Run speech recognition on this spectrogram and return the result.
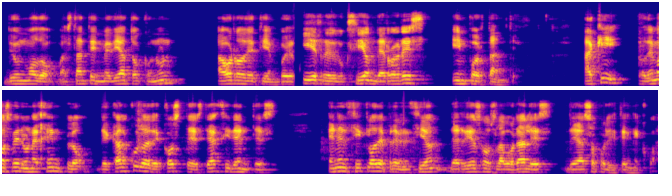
de un modo bastante inmediato con un ahorro de tiempo y reducción de errores importante. Aquí podemos ver un ejemplo de cálculo de costes de accidentes en el ciclo de prevención de riesgos laborales de ASO Politécnico.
